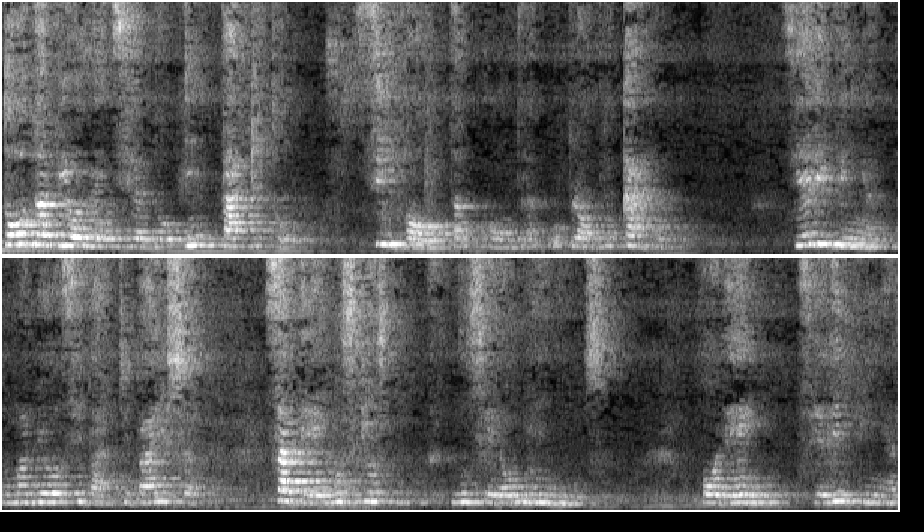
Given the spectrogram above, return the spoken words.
Toda a violência do impacto se volta contra o próprio carro. Se ele vinha numa velocidade baixa, sabemos que os não serão mínimos. Porém, se ele vinha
